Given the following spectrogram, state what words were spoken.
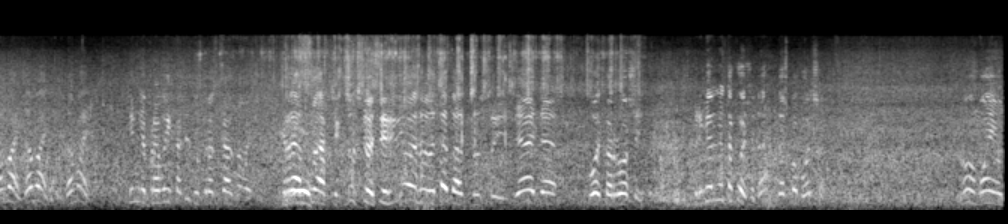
Давай, давай, давай. Ты мне про выходы тут рассказывай. Красавчик. Ну все, Сережа, вот это от души. Дядя. Ой, хороший. Примерно такой же, да? Даже побольше. Ну, мой у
